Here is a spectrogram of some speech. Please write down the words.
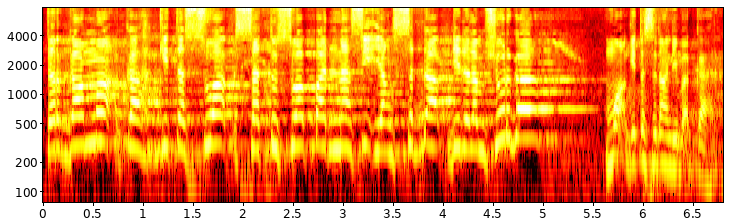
Tergamakkah kita suap satu suapan nasi yang sedap di dalam syurga? Mak kita sedang dibakar.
